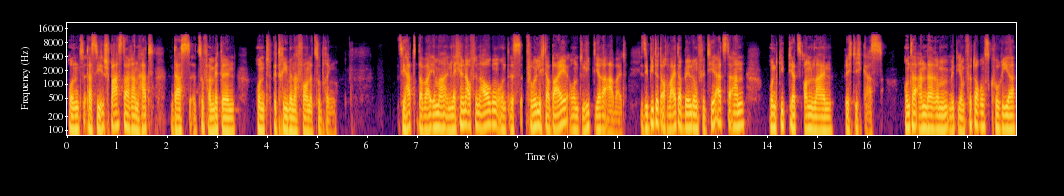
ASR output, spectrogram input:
und dass sie Spaß daran hat, das zu vermitteln und Betriebe nach vorne zu bringen. Sie hat dabei immer ein Lächeln auf den Augen und ist fröhlich dabei und liebt ihre Arbeit. Sie bietet auch Weiterbildung für Tierärzte an und gibt jetzt online richtig Gas. Unter anderem mit ihrem Fütterungskurier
